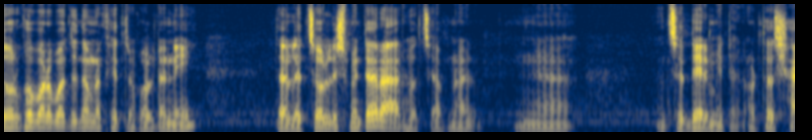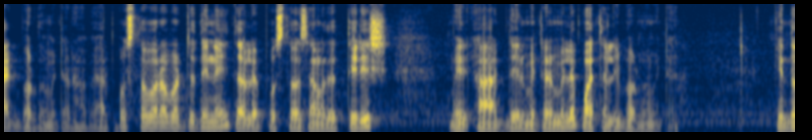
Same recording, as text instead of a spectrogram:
দৈর্ঘ্য বরাবর যদি আমরা ক্ষেত্রফলটা নেই, তাহলে চল্লিশ মিটার আর হচ্ছে আপনার হচ্ছে দেড় মিটার অর্থাৎ ষাট বর্গ মিটার হবে। আর পোস্ত বরাবর যদি নেই, তাহলে পোস্ত আছে আমাদের তিরিশ আর দেড় মিটার মিলে পঁয়তাল্লিশ বর্গ মিটার কিন্তু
